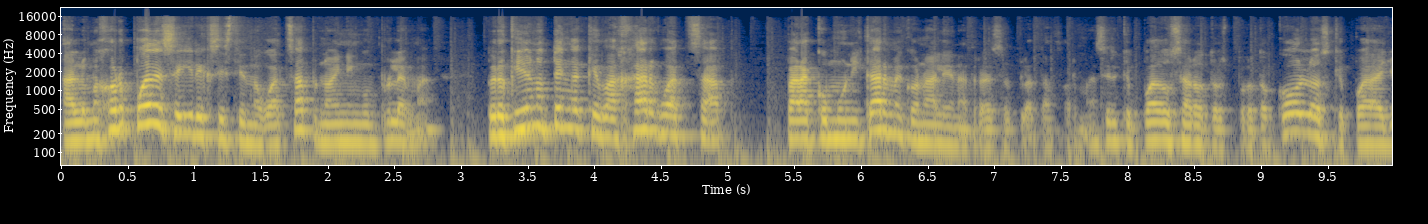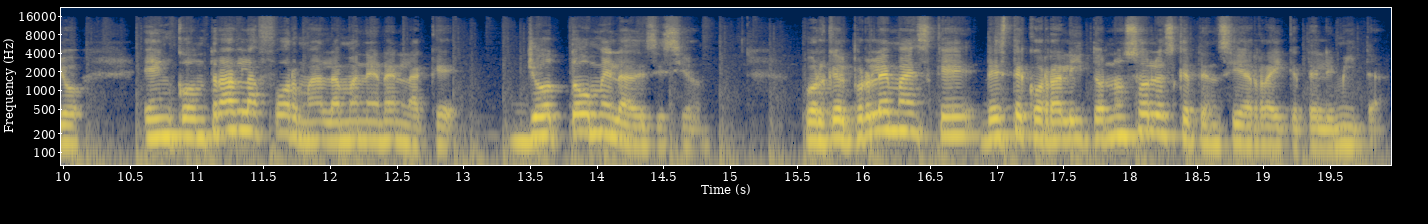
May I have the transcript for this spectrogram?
a lo mejor puede seguir existiendo WhatsApp, no hay ningún problema, pero que yo no tenga que bajar WhatsApp para comunicarme con alguien a través de plataforma. Es decir, que pueda usar otros protocolos, que pueda yo encontrar la forma, la manera en la que yo tome la decisión. Porque el problema es que de este corralito no solo es que te encierra y que te limita.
